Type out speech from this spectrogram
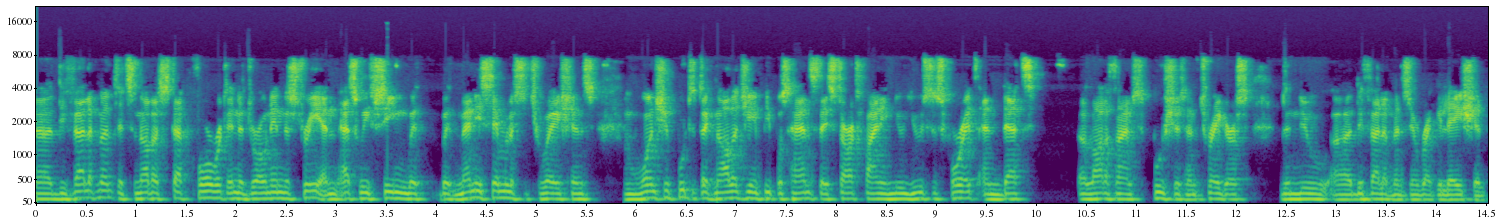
uh, development. It's another step forward in the drone industry. And as we've seen with, with many similar situations, once you put the technology in people's hands, they start finding new uses for it. And that a lot of times pushes and triggers the new uh, developments in regulation.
